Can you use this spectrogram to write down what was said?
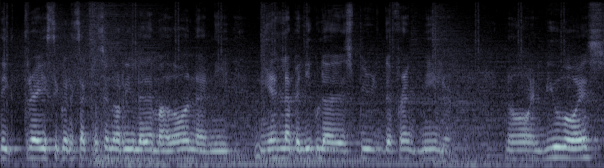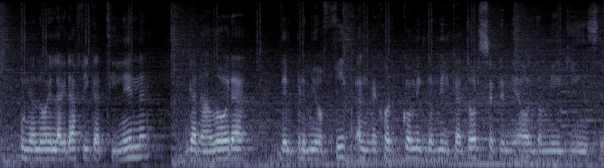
Dick Tracy con esa actuación horrible de Madonna, ni, ni es la película de Spirit de Frank Miller. No, El viudo es una novela gráfica chilena, ganadora del premio FIC al mejor cómic 2014, premiado en 2015.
